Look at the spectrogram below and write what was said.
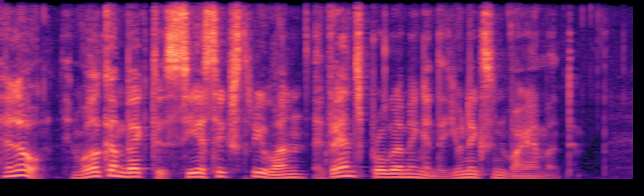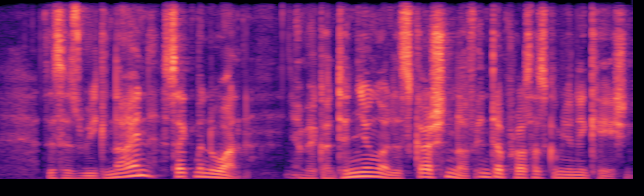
Hello, and welcome back to CS631 Advanced Programming in the Unix Environment. This is week 9, segment 1, and we're continuing our discussion of interprocess communication.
